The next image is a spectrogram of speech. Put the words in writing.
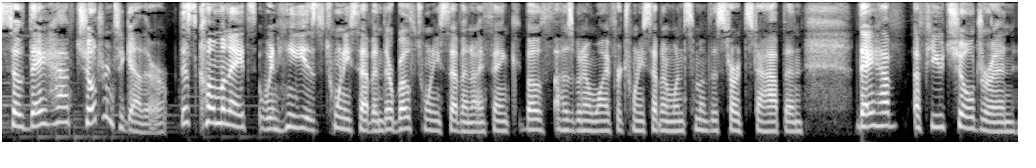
So they have children together. This culminates when he is 27. They're both 27, I think. Both husband and wife are 27 when some of this starts to happen. They have a few children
